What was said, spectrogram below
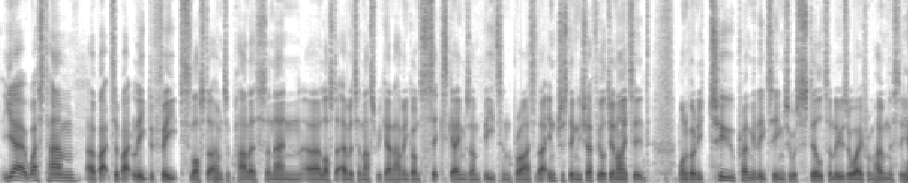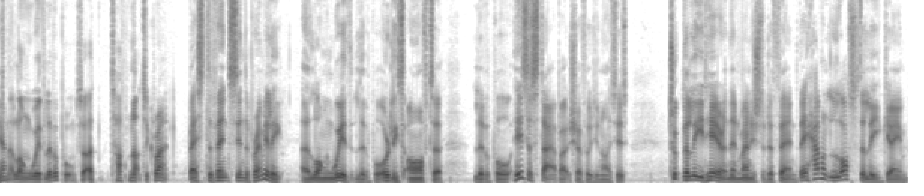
Yeah, West Ham, uh, back-to-back league defeats, lost at home to Palace and then uh, lost at Everton last weekend, having gone six games unbeaten prior to that. Interestingly, Sheffield United, one of only two Premier League teams who are still to lose away from home this season, Yeah. along with Liverpool. So a tough nut to crack. Best defence in the Premier League, along with Liverpool, or at least after Liverpool. Here's a stat about Sheffield United. Took the lead here and then managed to defend. They haven't lost a league game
